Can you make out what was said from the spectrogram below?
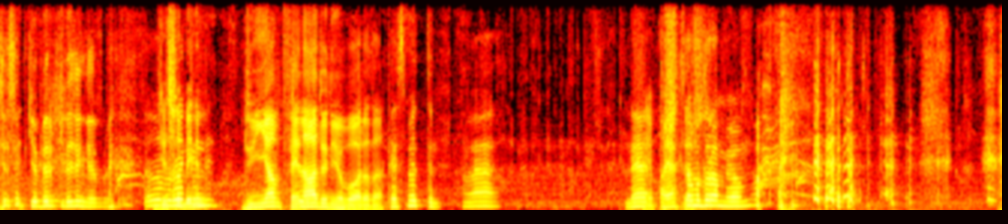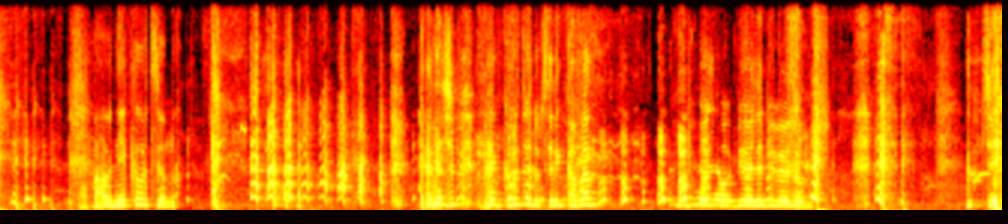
Ceset geberip gideceksin gel buraya. Ceso Bırakın benim dünyam fena dönüyor bu arada. Pes mi ettin? Ha. Ne Yapıştır. ayakta mı duramıyorum? Abi niye kıvırtıyorsun? lan? Kardeşim ben kıvırtıyorum senin kafan bir öyle bir öyle bir böyle olmuş.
